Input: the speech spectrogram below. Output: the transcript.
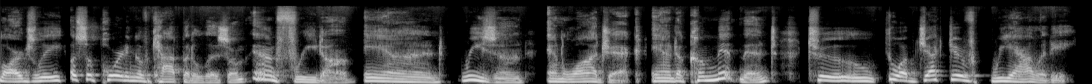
largely a supporting of capitalism and freedom and reason and logic and a commitment to, to objective reality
